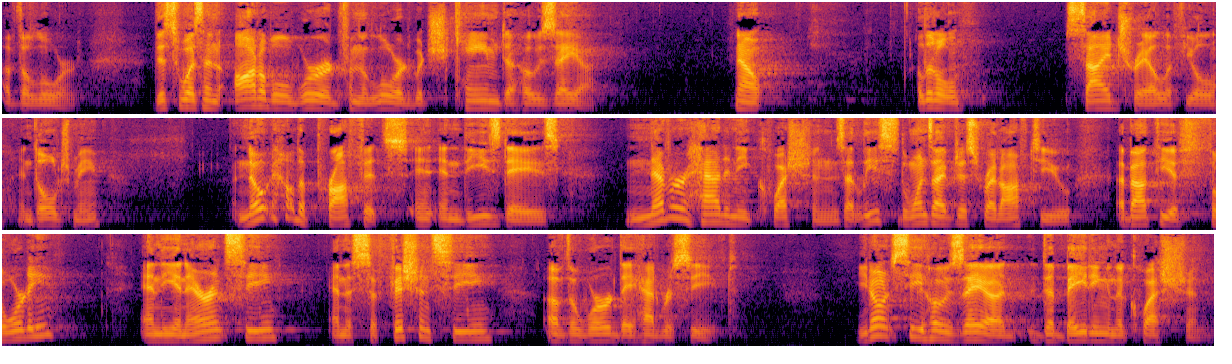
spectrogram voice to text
of the Lord. This was an audible word from the Lord which came to Hosea. Now, a little side trail, if you'll indulge me. Note how the prophets in, in, these days never had any questions, at least the ones I've just read off to you, about the authority and the inerrancy and the sufficiency of the word they had received. You don't see Hosea debating the question.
